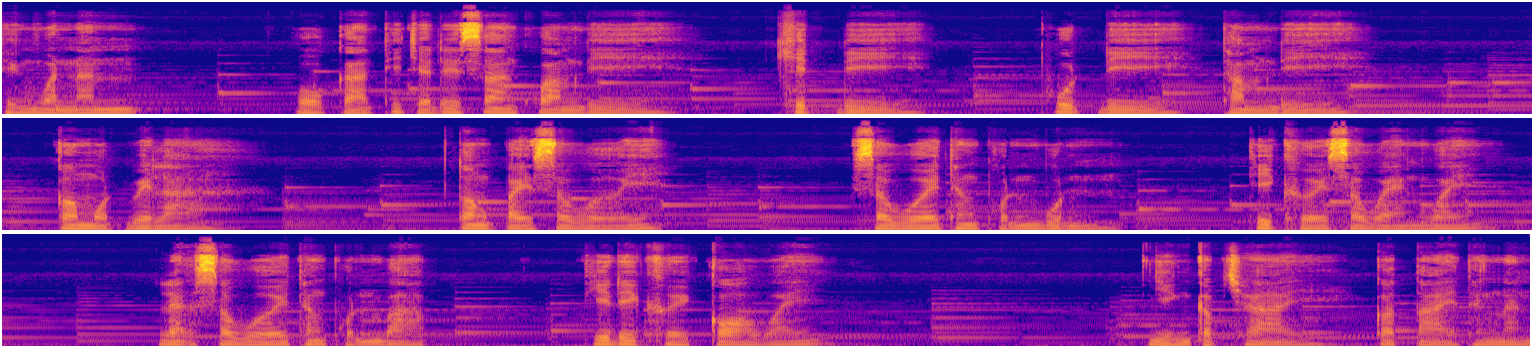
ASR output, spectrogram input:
ถึงวันนั้น โอกาสที่จะได้สร้างความดี คิดดี พูดดีทำดี ก็หมดเวลา ต้องไปเสวย เสวยทั้งผลบุญที่เคยแสวงไว้ และเสวยทั้งผลบาปที่ได้เคยก่อไว้ หญิงกับชายก็ตายทั้งนั้น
